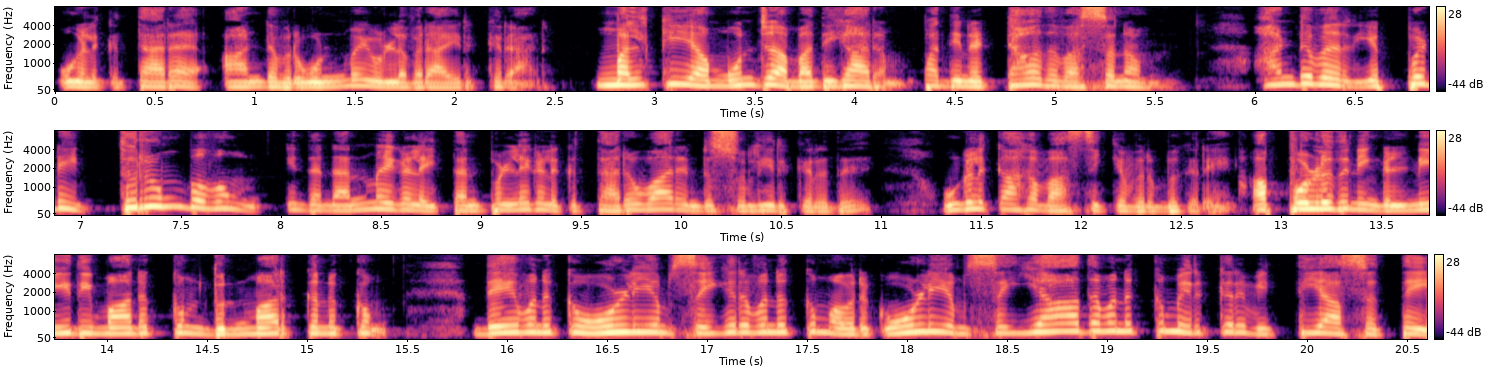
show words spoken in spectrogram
உங்களுக்கு தர ஆண்டவர் உண்மை உள்ளவராயிருக்கிறார் மல்கியா மூன்றாம் அதிகாரம் பதினெட்டாவது வசனம். ஆண்டவர் எப்படி திரும்பவும் இந்த நன்மைகளை தன் பிள்ளைகளுக்கு தருவார் என்று சொல்லியிருக்கிறது உங்களுக்காக வாசிக்க விரும்புகிறேன். அப்பொழுது நீங்கள் நீதிமானுக்கும் துன்மார்க்கனுக்கும் தேவனுக்கு ஊழியம் செய்கிறவனுக்கும் அவருக்கு ஊழியம் செய்யாதவனுக்கும் இருக்கிற வித்தியாசத்தை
